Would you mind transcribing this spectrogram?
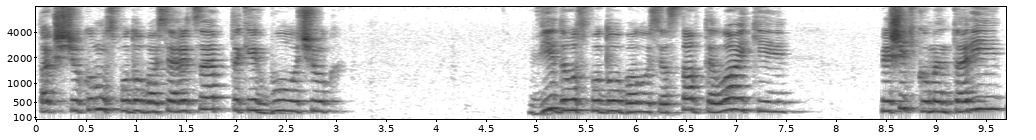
Так що, кому сподобався рецепт таких булочок, відео сподобалося, ставте лайки, пишіть коментарі,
